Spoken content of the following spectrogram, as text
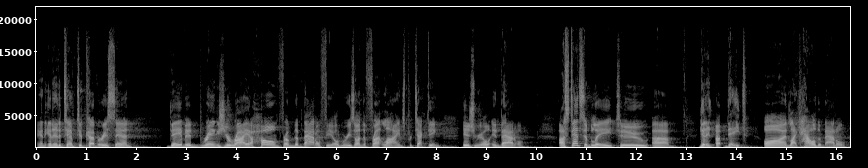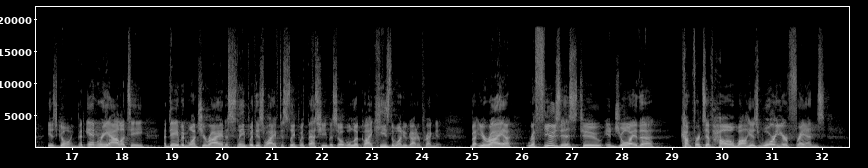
And in an attempt to cover his sin, David brings Uriah home from the battlefield where he's on the front lines protecting Israel in battle, ostensibly to um, get an update on like how the battle is going. But in reality, David wants Uriah to sleep with his wife, to sleep with Bathsheba, so it will look like he's the one who got her pregnant. But Uriah refuses to enjoy the comforts of home while his warrior friends,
